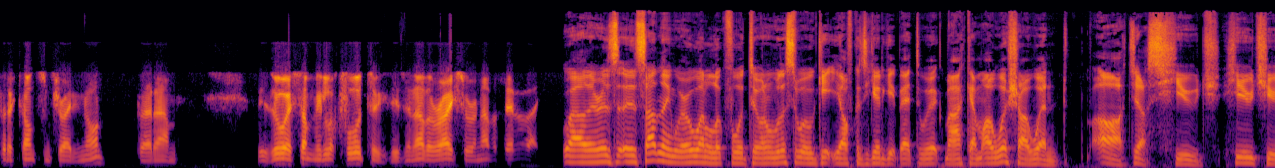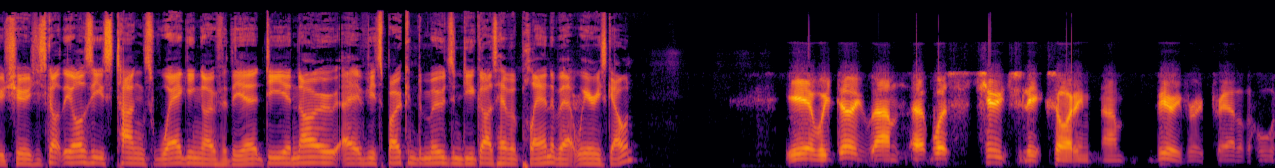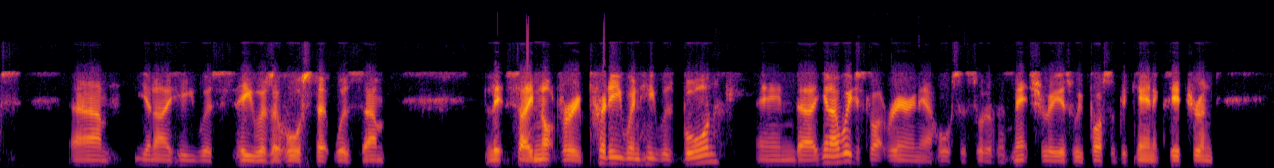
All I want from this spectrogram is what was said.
bit of concentrating on, but um, there's always something to look forward to. There's another race or another Saturday. Well, there is, is something we all want to look forward to, and this will get you off because you got to get back to work, Mark. Um, I wish I win. Oh, just huge, huge, huge, huge. He's got the Aussies' tongues wagging over there. Do you know? Have you spoken to Moods, and do you guys have a plan about where he's going? Yeah, we do. Um, it was hugely exciting. Um, very, very proud of the horse. Um, you know, he was he was a horse that was um, let's say, not very pretty when he was born. And, uh, you know, we just like rearing our horses sort of as naturally as we possibly can, etc. And,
